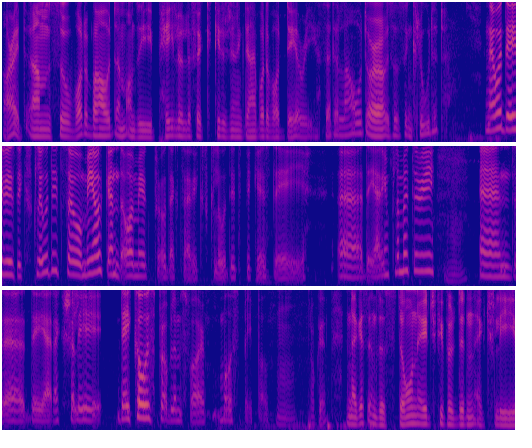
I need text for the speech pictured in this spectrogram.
All right. Um, so what about um, on the Paleolithic ketogenic diet? What about dairy? Is that allowed or is this included? No, dairy is excluded, so milk and all milk products are excluded because they uh, they are inflammatory, and uh, they are actually they cause problems for most people. Mm, okay. And I guess in the Stone Age, people didn't actually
